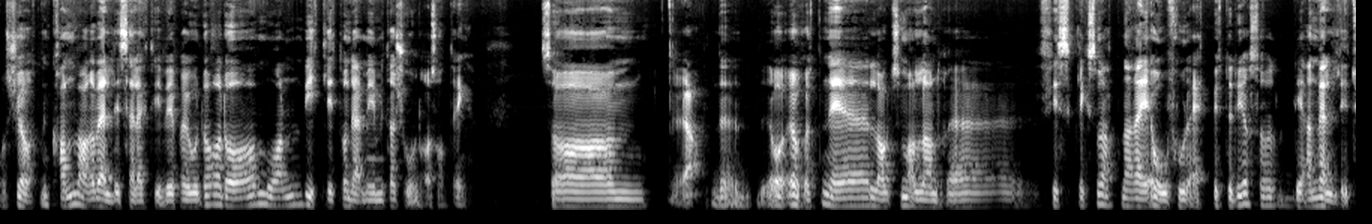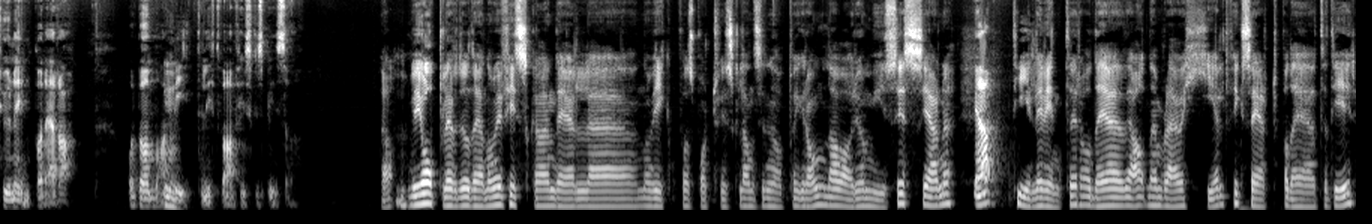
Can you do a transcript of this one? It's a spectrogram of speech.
Og Sjøørreten kan være veldig selektiv i perioder, og da må en vite litt om det med imitasjoner og sånne ting. Så ja, det- og ørreten er lagd som alle andre fisk. liksom, at Når jeg er overflod av ett byttedyr, så blir han veldig tuna inn på det. da. Og da må en Mm. vite litt hva fisken spiser. Ja, vi opplevde jo det når vi fiska en del eh, når vi gikk på Sportfiskeland sine oppe i Grong. Da var det jo mysis gjerne, Ja, tidlig vinter, og det, ja, den ble jo helt fiksert på det til tider.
